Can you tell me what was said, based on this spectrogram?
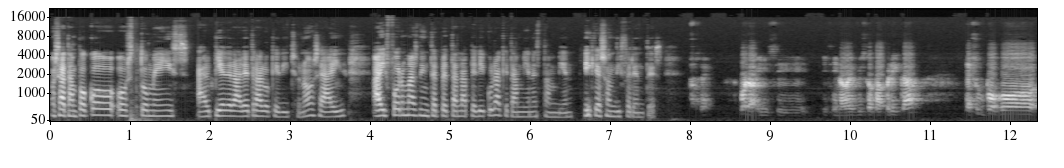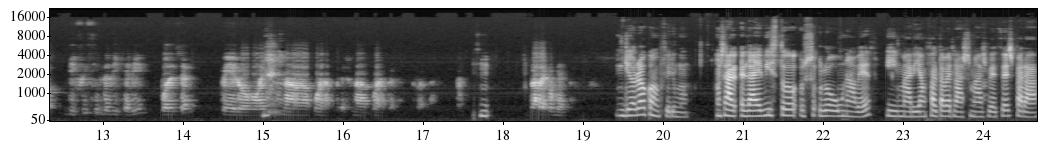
O sea, tampoco os toméis al pie de la letra lo que he dicho, ¿no? O sea, hay, hay formas de interpretar la película que también están bien y que son diferentes. Sí. Bueno, y si, si no habéis visto Paprika, es un poco difícil de digerir, puede ser, pero es una buena, es una buena peli, la verdad. Mm. La recomiendo. Yo lo confirmo. O sea, la he visto solo una vez y me harían falta verlas más veces para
